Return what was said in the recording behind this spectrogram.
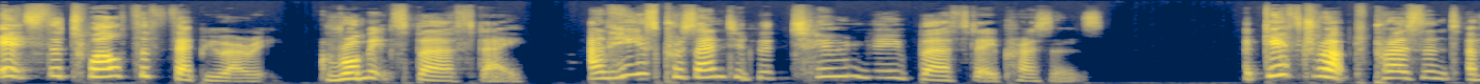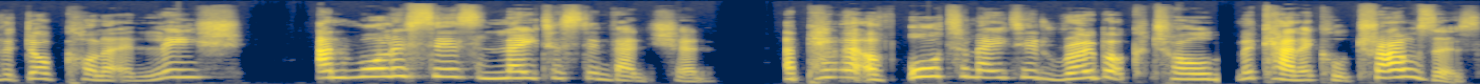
It's the 12th of February, Gromit's birthday, and he's presented with two new birthday presents a gift wrapped present of a dog collar and leash, and Wallace's latest invention, a pair of automated robot controlled mechanical trousers.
